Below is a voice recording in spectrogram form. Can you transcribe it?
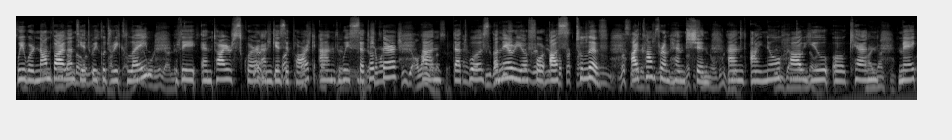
we were non-violent, yet we could Parkı da alındı ve reclaim the entire square and Yerleştik, Gezi baktık, Park, and baktık, we settled there, için bir alan and orası. that was an area for us to live. I come from geçirebildiğini, Hemşin, and I know how you uh, can make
